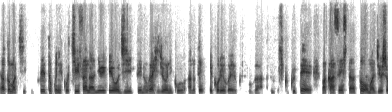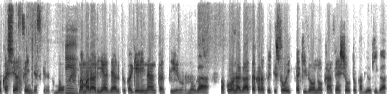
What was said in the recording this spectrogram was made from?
あと、まあ、ちで特にこう小さな乳幼児っていうのが非常にこうあの抵抗力が低くて、まあ、感染した後、まあ重症化しやすいんですけれども、えー、まあ、マラリアであるとか下痢なんかっていうのが、まあ、コロナがあったからといってそういった既存の感染症とか病気が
